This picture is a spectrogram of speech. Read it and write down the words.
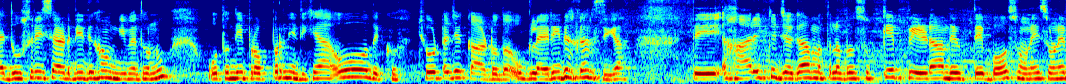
ਇਹ ਦੂਸਰੀ ਸਾਈਡ ਦੀ ਦਿਖਾਉਂਗੀ ਮੈਂ ਤੁਹਾਨੂੰ। ਉਤੋਂ ਦੀ ਪ੍ਰੋਪਰ ਨਹੀਂ ਦਿਖਿਆ। ਉਹ ਦੇਖੋ, ਛੋਟਾ ਜਿਹਾ ਕਾਟੋ ਦਾ, ਉਹ ਗਲੈਰੀ ਦਾ ਘਰ ਸੀਗਾ। ਤੇ ਹਰ ਇੱਕ ਜਗ੍ਹਾ ਮਤਲਬ ਸੁੱਕੇ ਪੇੜਾਂ ਦੇ ਉੱਤੇ ਬਹੁਤ ਸੋਹਣੇ ਸੋਹਣੇ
